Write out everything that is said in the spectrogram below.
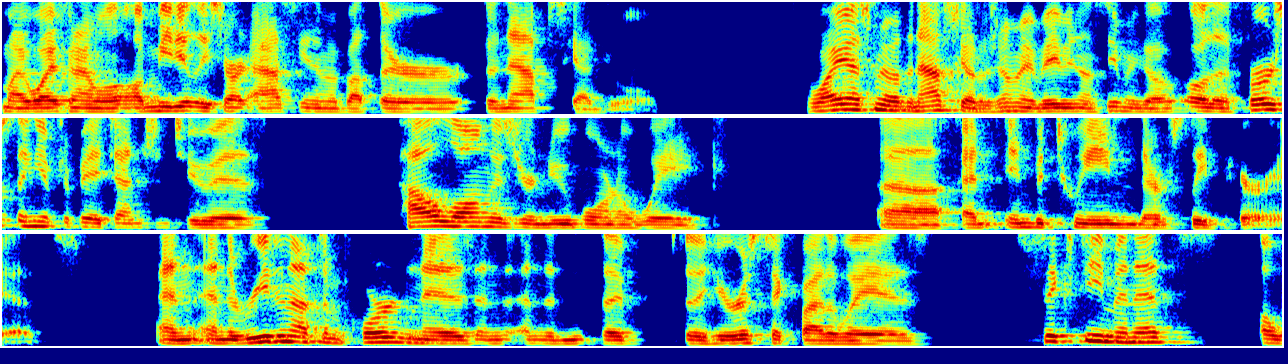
my wife and I will immediately start asking them about their the nap schedule. Why you ask me about the nap schedule? Tell me my baby's not sleeping. go, oh, the first thing you have to pay attention to is how long is your newborn awake uh, and in between their sleep periods. And, and the reason that's important is, and, and the, the, the heuristic, by the way, is 60 minutes of,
